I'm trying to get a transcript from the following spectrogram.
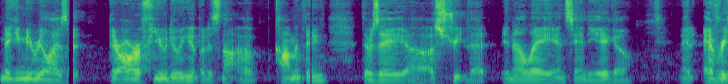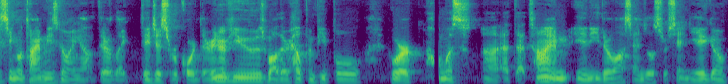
making me realize that there are a few doing it, but it's not a common thing. There's a, uh, a street vet in LA and San Diego. And every single time he's going out there, like they just record their interviews while they're helping people who are homeless uh, at that time in either Los Angeles or San Diego,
